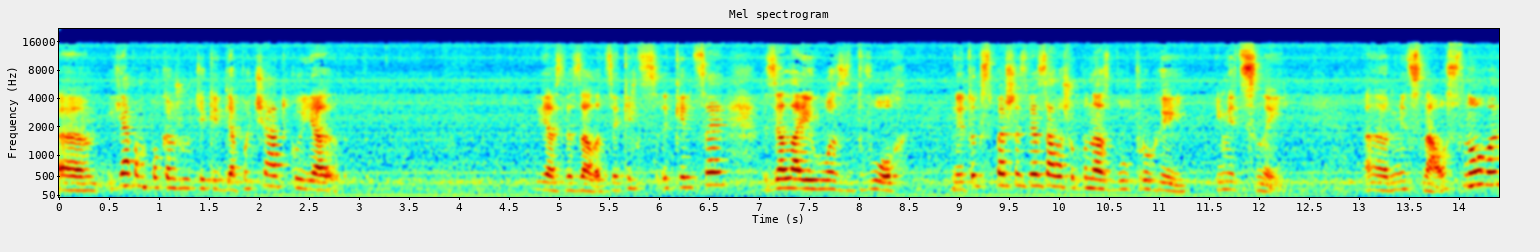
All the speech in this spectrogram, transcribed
Е, я вам покажу тільки для початку. Я я зв'язала це кільце, взяла його з двох ниток спершу зв'язала, щоб у нас був пругий і міцний, е, міцна основа.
